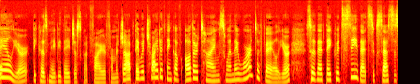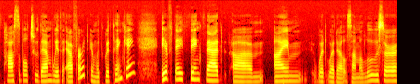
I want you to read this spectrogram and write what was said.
failure because maybe they just got fired from a job, they would try to think of other times when they weren't a failure so that they could see that success is possible to them with effort and with good thinking. If they think that um, I'm what what else? I'm a loser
